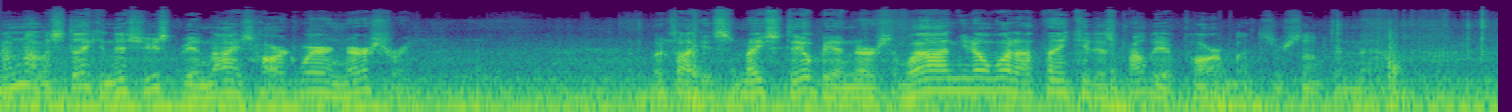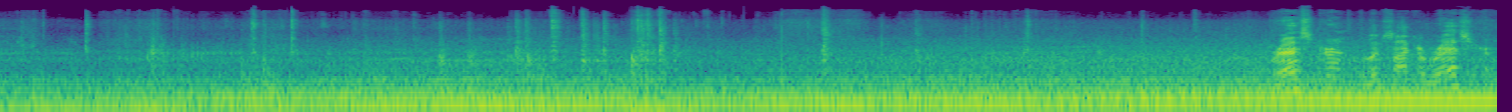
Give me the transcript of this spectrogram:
I'm not mistaken, this used to be a nice hardware nursery. Looks like it may still be a nursery. Well, you know what? I think it is probably apartments or something now. Restaurant? Looks like a restaurant.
